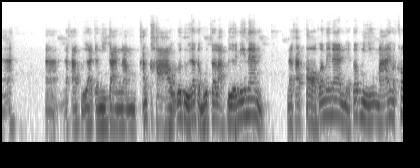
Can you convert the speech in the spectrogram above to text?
นะอ่านะครับ หรืออาจจะมีการนำค้างคาวก็คือถ้าสมมติสลักเดือยไม่แน่นนะครับ ตอกแล้วไม่แน่นเนี่ยก็มีไม้มาคร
